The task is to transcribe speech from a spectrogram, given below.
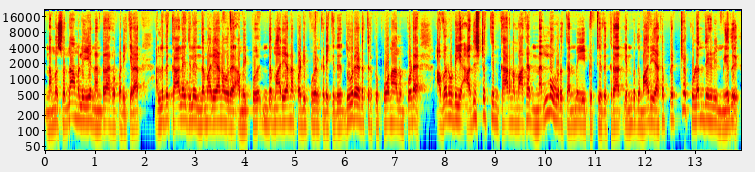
நம்ம சொல்லாமலேயே நன்றாக படிக்கிறார். அல்லது காலேஜில் இந்த மாதிரியான ஒரு அமைப்பு இந்த மாதிரியான படிப்புகள் கிடைக்குது. தூர இடத்திற்கு போனாலும் கூட அவருடைய அதிர்ஷ்டத்தின் காரணமாக நல்ல ஒரு தன்மையை பெற்றிருக்கிறார் என்பது மாதிரியாக பெற்ற குழந்தைகளின் மீது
